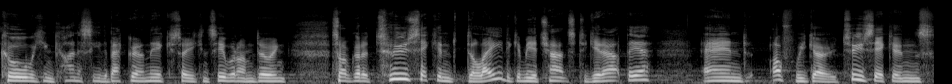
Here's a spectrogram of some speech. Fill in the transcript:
Cool, we can kind of see the background there so you can see what I'm doing. So I've got a two second delay to give me a chance to get out there and off we go. Two seconds,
